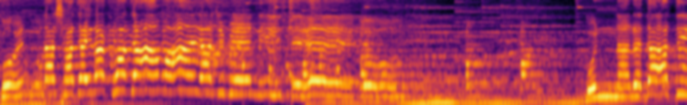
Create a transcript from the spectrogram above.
কন্যা সাজাই রাখো জামাই আসবে নিতে গো। কন্যার দাদি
